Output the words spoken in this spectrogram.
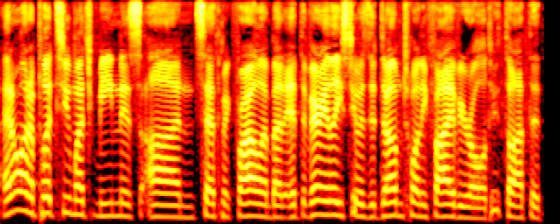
I don't want to put too much meanness on Seth MacFarlane, but at the very least, he was a dumb 25 year old who thought that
